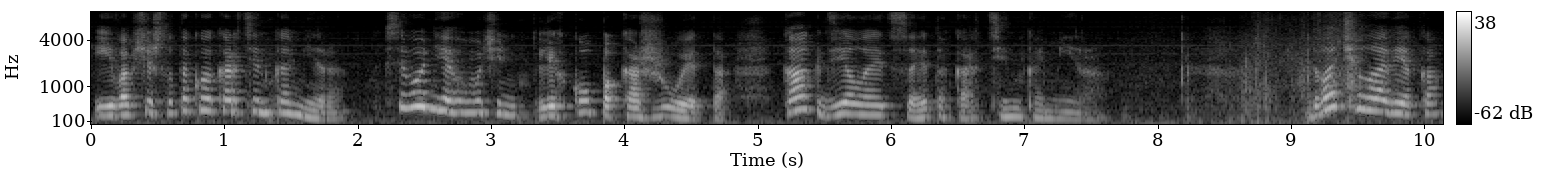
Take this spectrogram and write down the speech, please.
И вообще, что такое картинка мира? Сегодня я вам очень легко покажу это, как делается эта картинка мира. Два человека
